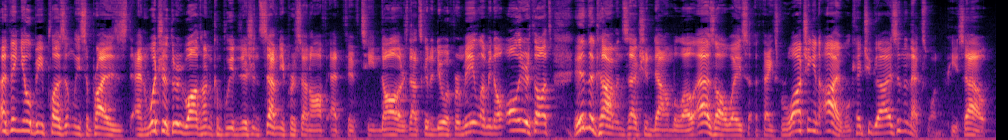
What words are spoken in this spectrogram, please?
I think you'll be pleasantly surprised. And Witcher 3 Wild Hunt Complete Edition, 70% off at $15. That's going to do it for me. Let me know all your thoughts in the comment section down below. As always, thanks for watching, and I will catch you guys in the next one. Peace out.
